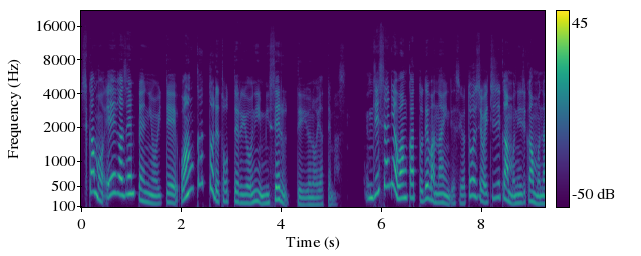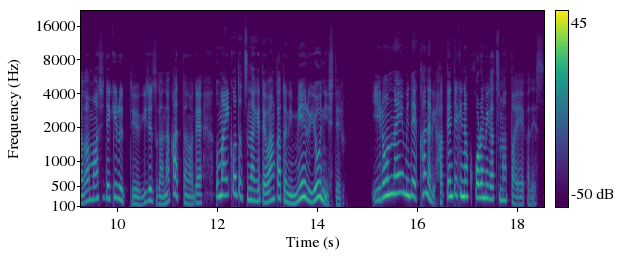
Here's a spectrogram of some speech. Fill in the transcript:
しかも映画全編においてワンカットで撮ってるように見せるっていうのをやってます。実際にはワンカットではないんですよ。当時は1時間も2時間も長回しできるっていう技術がなかったので、うまいことつなげてワンカットに見えるようにしてる。いろんな意味でかなり発展的な試みが詰まった映画です。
